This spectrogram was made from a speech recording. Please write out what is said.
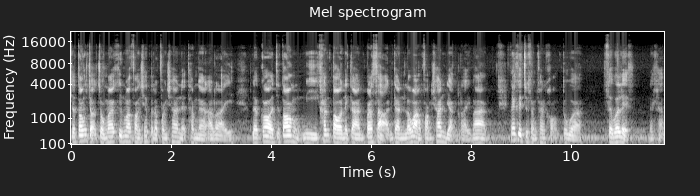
จะต้องเจาะจงมากขึ้นว่าฟังก์ชันแต่ละฟังก์ชันเนี่ยทำงานอะไร แล้วก็จะต้องมีขั้นตอนในการประสานกันระหว่างฟังก์ชันอย่างไรบ้าง นั่นคือจุดสำคัญของตัว serverless นะครับ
